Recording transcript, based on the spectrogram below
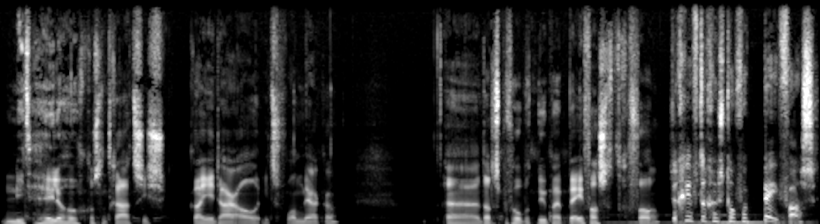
niet hele hoge concentraties kan je daar al iets van merken. Uh, dat is bijvoorbeeld nu bij PFAS het geval. De giftige stoffen PFAS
